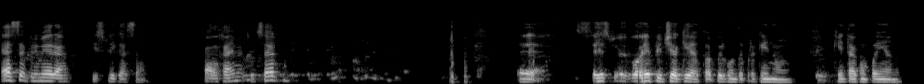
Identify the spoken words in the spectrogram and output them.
Essa é a primeira explicação. Fala, Jaime, tudo certo? É, vou repetir aqui a tua pergunta para quem não, quem está acompanhando.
